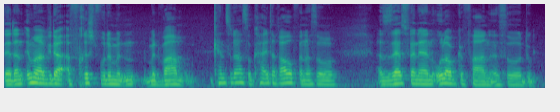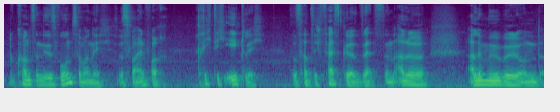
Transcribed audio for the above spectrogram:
Der dann immer wieder erfrischt wurde mit, mit warm. Kennst du das? So kalter Rauch, wenn das so. Also selbst wenn er in Urlaub gefahren ist, so du, du konntest in dieses Wohnzimmer nicht. Das war einfach richtig eklig. Das hat sich festgesetzt in alle, alle Möbel und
